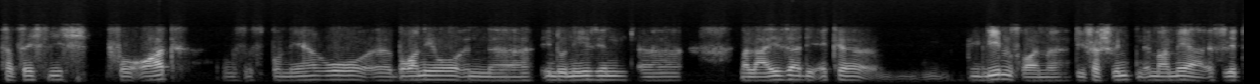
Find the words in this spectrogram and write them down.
tatsächlich vor Ort. Das ist Bonero, äh, Borneo in äh, Indonesien, äh, Malaysia, die Ecke, die Lebensräume, die verschwinden immer mehr. Es wird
